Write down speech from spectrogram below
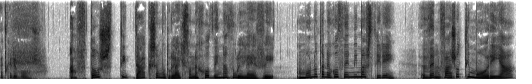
ακριβώς. Αυτό στην τάξη μου τουλάχιστον έχω δει να δουλεύει μόνο όταν εγώ δεν είμαι αυστηρή. Δεν βάζω τιμωρία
